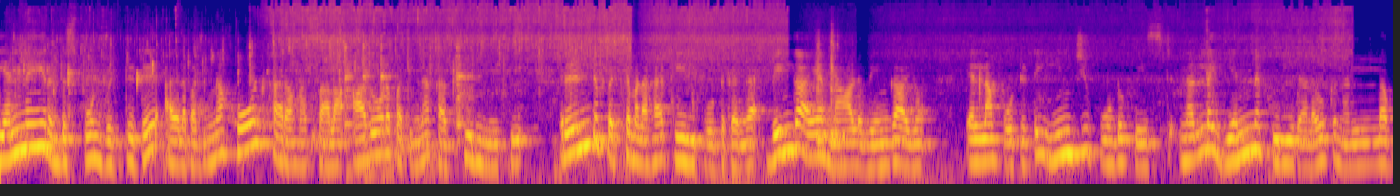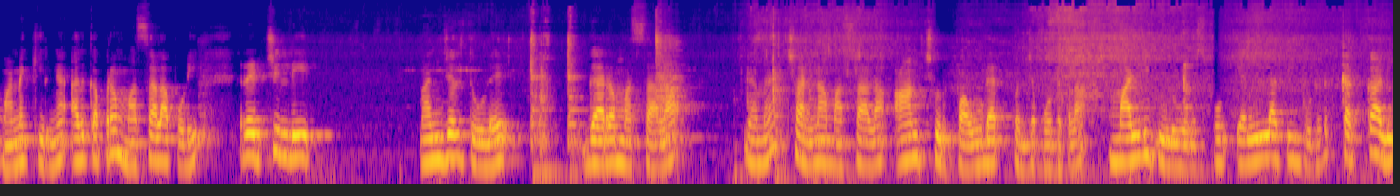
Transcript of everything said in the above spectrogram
எண்ணெயும் ரெண்டு ஸ்பூன் விட்டுட்டு அதில் பார்த்திங்கன்னா ஹோல் கரம் மசாலா அதோட பார்த்திங்கன்னா கஸ்தூரி மேத்தி ரெண்டு பச்சை மிளகாய் கீரி போட்டுக்கோங்க. வெங்காயம் நாலு வெங்காயம் எல்லாம் போட்டுட்டு இஞ்சி பூண்டு பேஸ்ட் நல்லா எண்ணெய் பிரியிற அளவுக்கு நல்லா வணக்கிடுங்க அதுக்கப்புறம் மசாலா பொடி ரெட் சில்லி மஞ்சள் தூள் கரம் மசாலா நம்ம சன்னா மசாலா ஆம்ச்சூர் பவுடர் கொஞ்சம் போட்டுக்கலாம். மல்லித்தூள் ஒரு ஸ்பூன் எல்லாத்தையும் போட்டுட்டு தக்காளி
